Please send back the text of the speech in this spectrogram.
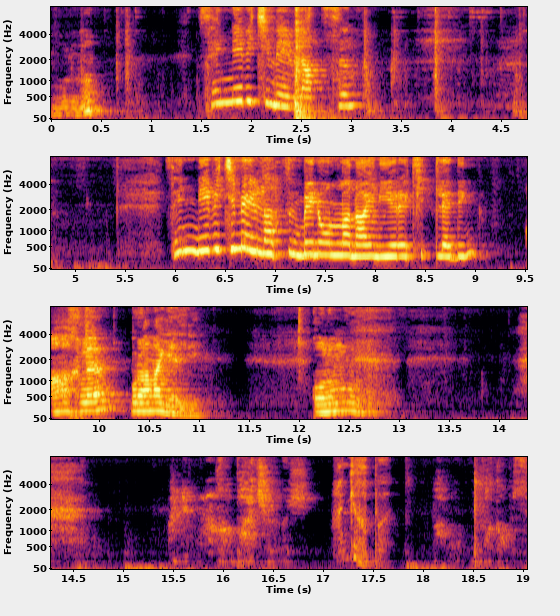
Ne oluyor lan? Sen ne biçim evlatsın? Sen ne biçim evlatsın beni onunla aynı yere kilitledin? Aklım burama geldi. Kolumu vurdu. Annem bana kapı açılmış. Hangi kapı? Balkon mutfak kapısı.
